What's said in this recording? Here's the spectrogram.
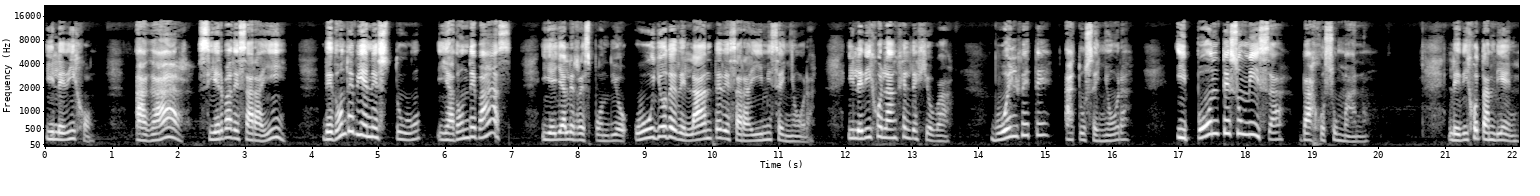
y le dijo, Agar, sierva de Saraí, ¿de dónde vienes tú y a dónde vas? Y ella le respondió, Huyo de delante de Saraí mi señora. Y le dijo el ángel de Jehová, vuélvete a tu señora y ponte sumisa bajo su mano. Le dijo también,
